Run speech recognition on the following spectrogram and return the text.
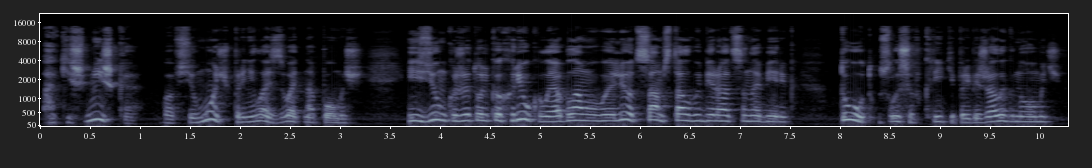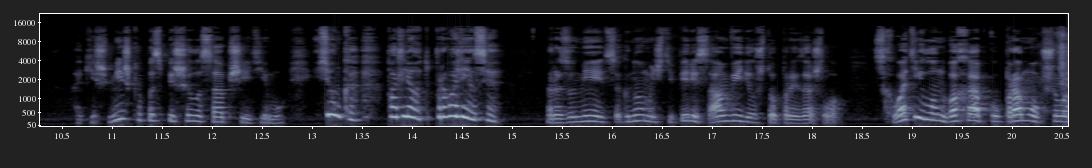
А Кишмишка во всю мощь принялась звать на помощь. Изюмка же только хрюкал и, обламывая лед, сам стал выбираться на берег. Тут, услышав крики, прибежал и Гномыч а Кишмишка поспешила сообщить ему. «Изюмка, под лед, провалился!» Разумеется, Гномыч теперь и сам видел, что произошло. Схватил он в охапку промокшего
